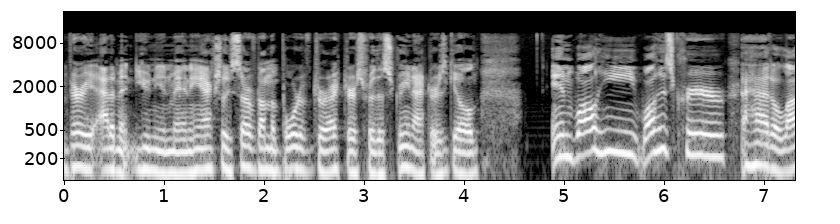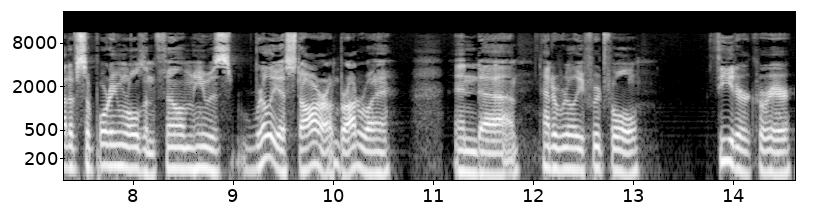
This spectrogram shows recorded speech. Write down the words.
very adamant union man. He actually served on the board of directors for the Screen Actors Guild. And while he, while his career had a lot of supporting roles in film, he was really a star on Broadway, and uh, had a really fruitful theater career.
